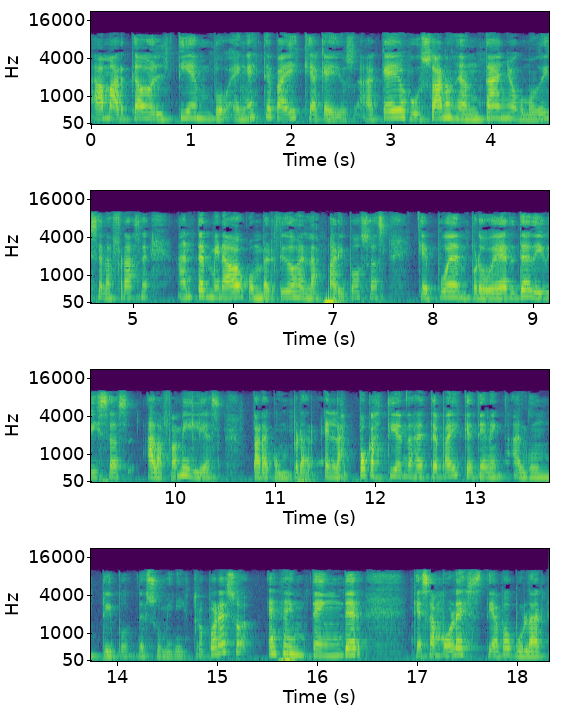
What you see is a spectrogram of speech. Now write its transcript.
ha marcado el tiempo en este país que aquellos, aquellos gusanos de antaño, como dice la frase, han terminado convertidos en las mariposas que pueden proveer de divisas a las familias para comprar en las pocas tiendas de este país que tienen algún tipo de suministro. Por eso es de entender que esa molestia popular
